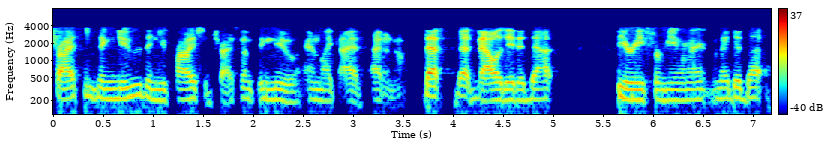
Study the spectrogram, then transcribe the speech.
try something new, then you probably should try something new. And like I I don't know that that validated that theory for me when I when I did that.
